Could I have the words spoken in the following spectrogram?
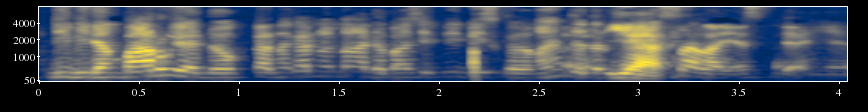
di bidang paru ya dok, karena kan memang ada pasien TB segala macam, udah iya. terbiasa iya. lah ya setidaknya.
